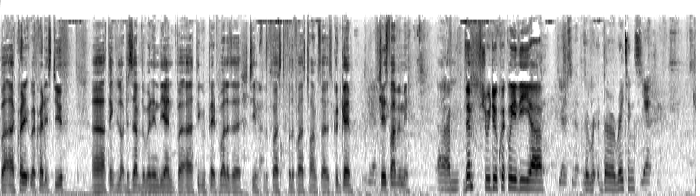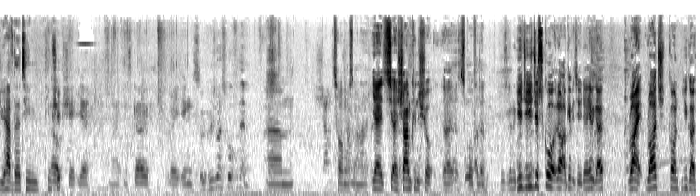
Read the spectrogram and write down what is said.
But uh, credit where credit's due. Uh, I think you lot deserved the win in the end, but uh, I think we played well as a team for the first for the first time. So it's a good game. Cheers for having me. Um, Vim, should we do quickly the uh, Yeah, let's do that. the r- the ratings? Yeah. Do you have the team team Oh sheet? shit. Yeah. Right. Let's go. Ratings. Who's going to score for them? Um, Tom or something. Like that. Yeah, it's, uh, Sham can short, uh, score for them. Who's gonna You, you just score. Look, I'll give it to you. Here we go. Right, Raj, go on. You go.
